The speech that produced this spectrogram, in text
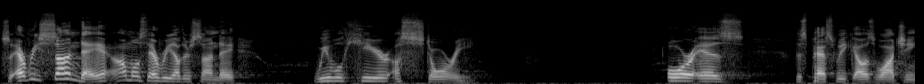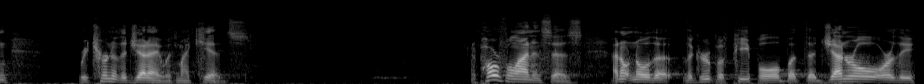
So every Sunday, almost every other Sunday, we will hear a story. Or as this past week I was watching Return of the Jedi with my kids. A powerful line and says, I don't know the, the group of people, but the general or the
